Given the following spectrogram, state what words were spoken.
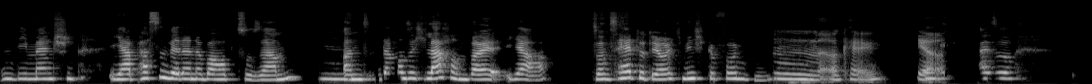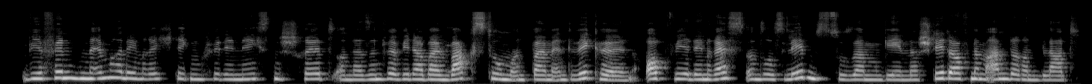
die Menschen, ja, passen wir denn überhaupt zusammen? Mhm. Und da muss ich lachen, weil ja, Sonst hättet ihr euch nicht gefunden. Mm, okay. Ja. Also wir finden immer den richtigen für den nächsten Schritt und da sind wir wieder beim Wachstum und beim Entwickeln. Ob wir den Rest unseres Lebens zusammengehen, das steht auf einem anderen Blatt.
